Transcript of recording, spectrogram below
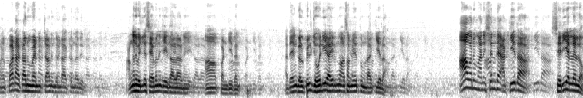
മനപ്പാടാക്കാനും വേണ്ടിയിട്ടാണ് ഇതുണ്ടാക്കുന്നത് അങ്ങനെ വലിയ സേവനം ചെയ്ത ആളാണ് ആ പണ്ഡിതൻ. അദ്ദേഹം ഗൾഫിൽ ജോലിയായിരുന്നു ആ സമയത്ത് ഉണ്ടാക്കിയതാണ് ആ ഒരു മനുഷ്യന്റെ അക്കീത ശരിയല്ലല്ലോ.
